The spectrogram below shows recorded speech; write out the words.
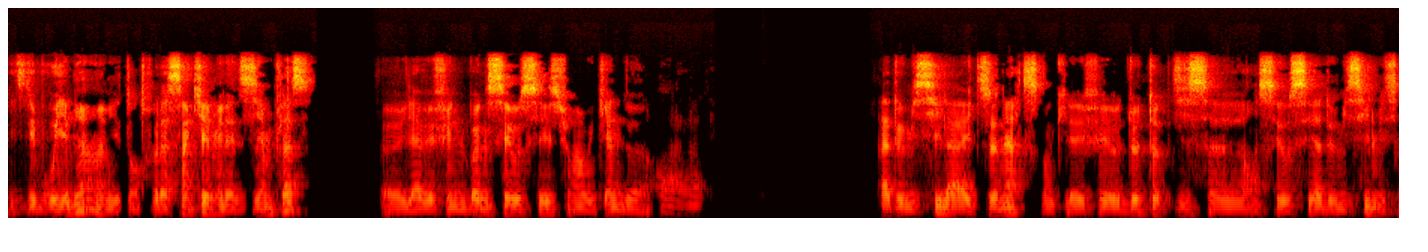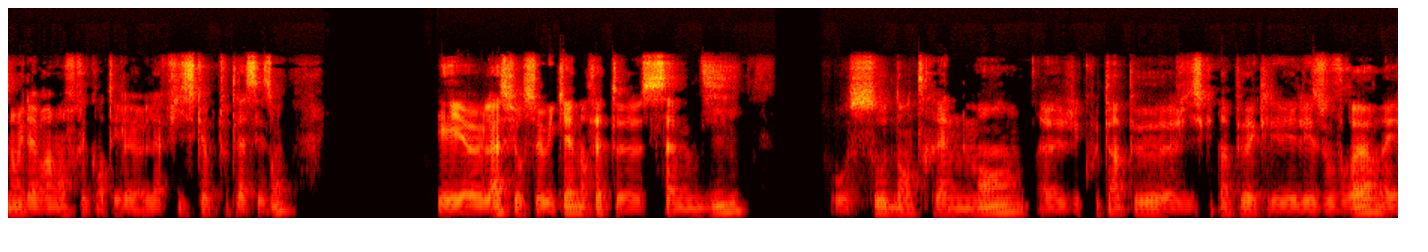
Il se débrouillait bien. hein. Il était entre la cinquième et la dixième place. Il avait fait une bonne COC sur un week-end en- à domicile à Heitzenerts, donc il avait fait euh, deux top 10 euh, en COC à domicile, mais sinon il a vraiment fréquenté la FIS Cup toute la saison. Et euh, là, sur ce week-end, en fait, samedi, au saut d'entraînement, j'écoute un peu, je discute un peu avec les, ouvreurs et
